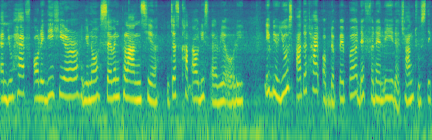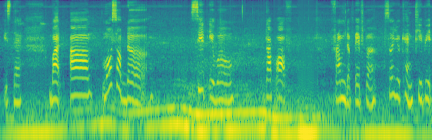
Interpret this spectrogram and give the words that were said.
and you have already here you know seven plants here. You just cut out this area only. If you use other type of the paper definitely the chance to stick is there. But um, most of the seed it will drop off from the paper. So you can keep it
